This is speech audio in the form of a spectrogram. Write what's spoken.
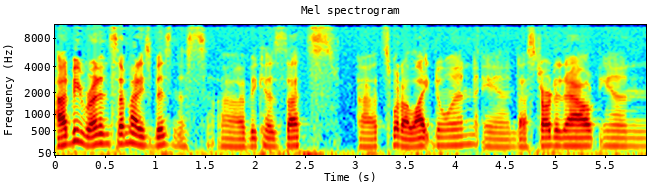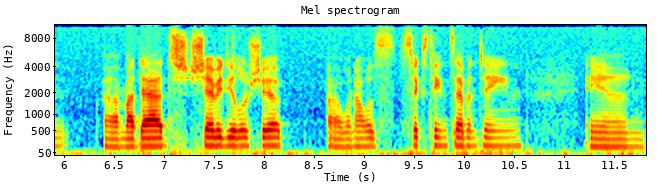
I'd be running somebody's business uh, because that's uh, that's what I like doing. And I started out in uh, my dad's Chevy dealership uh, when I was 16, 17, and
